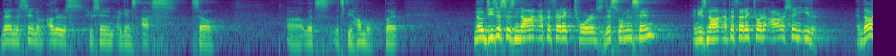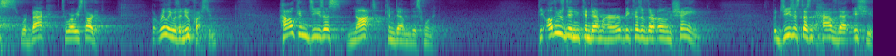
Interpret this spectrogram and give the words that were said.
than the sin of others who sin against us. So uh, let's, let's be humble. But no, Jesus is not apathetic towards this woman's sin, and he's not apathetic toward our sin either. And thus, we're back to where we started. But really, with a new question How can Jesus not condemn this woman? The others didn't condemn her because of their own shame. But Jesus doesn't have that issue.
